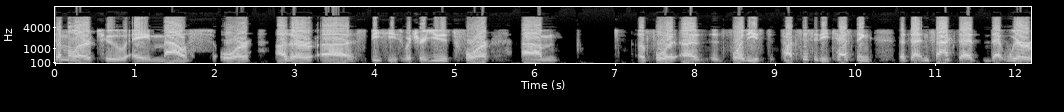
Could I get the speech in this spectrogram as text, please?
similar to a mouse or other uh, species which are used for um, uh, for uh, for these toxicity testing, that that in fact that that we're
